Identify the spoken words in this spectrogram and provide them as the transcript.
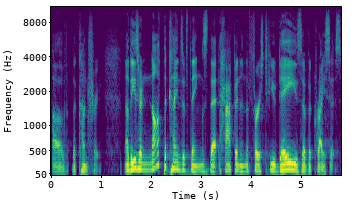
of the country. Now, these are not the kinds of things that happen in the first few days of a crisis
